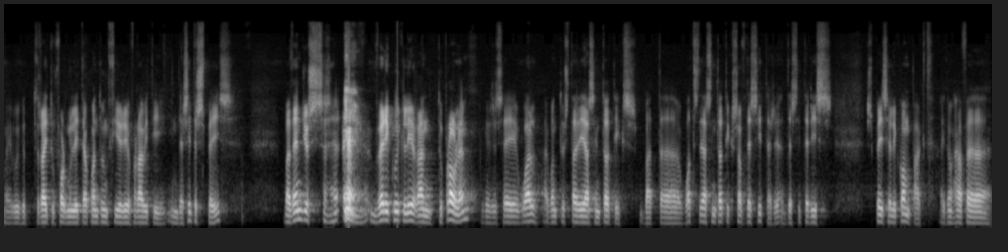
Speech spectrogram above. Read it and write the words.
we could try to formulate a quantum theory of gravity in de Sitter space. But then you very quickly run to problem because you say, well, I want to study asymptotics, but uh, what's the asymptotics of de Sitter? De Sitter is spatially compact. I don't have a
